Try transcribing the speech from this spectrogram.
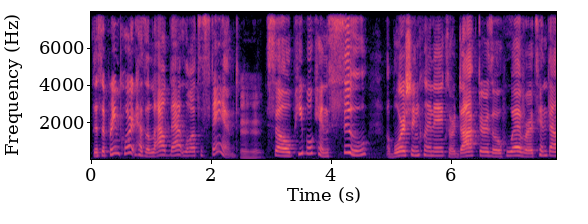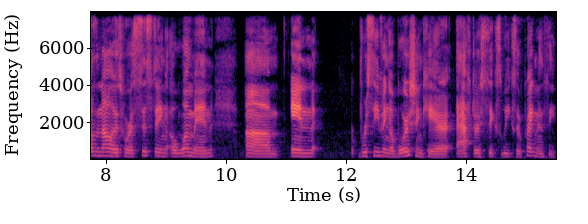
the Supreme Court has allowed that law to stand. Mm-hmm. So people can sue abortion clinics or doctors or whoever $10,000 for assisting a woman um, in receiving abortion care after six weeks of pregnancy.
